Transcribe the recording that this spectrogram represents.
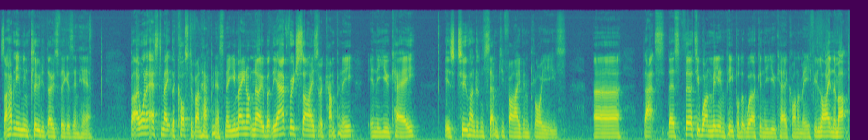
So I haven't even included those figures in here. But I want to estimate the cost of unhappiness. Now, you may not know, but the average size of a company in the UK is 275 employees. Uh, that's, there's 31 million people that work in the UK economy. If you line them up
